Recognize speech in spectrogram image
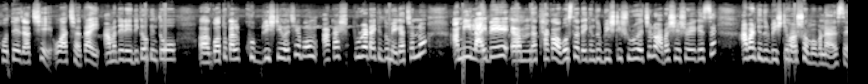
হতে যাচ্ছে। ও আচ্ছা তাই আমাদের এদিকেও কিন্তু গতকাল খুব বৃষ্টি হয়েছে এবং আকাশ পুরাটাই কিন্তু মেঘাচ্ছন্ন। আমি লাইভে থাকা অবস্থাতে কিন্তু বৃষ্টি শুরু হয়েছিল, আবার শেষ হয়ে গেছে, আবার কিন্তু বৃষ্টি হওয়ার সম্ভাবনা আছে।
